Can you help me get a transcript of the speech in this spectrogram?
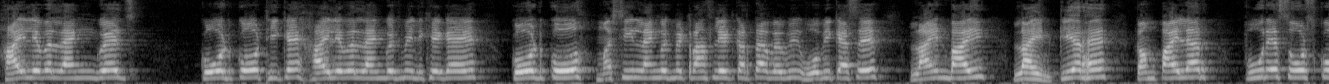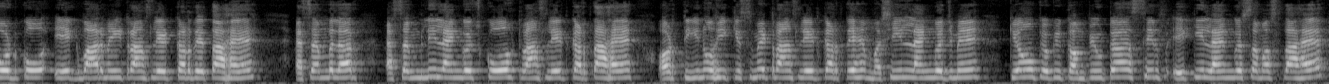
हाई लेवल लैंग्वेज कोड को, ठीक है? हाई लेवल लैंग्वेज में लिखे गए कोड को मशीन लैंग्वेज में ट्रांसलेट करता है। वो भी वो भी कैसे? Line by line. क्लियर है? कंपाइलर पूरे सोर्स कोड को एक बार में ही ट्रांसलेट कर देता है। असेंबलर असेंबली लैंग्वेज को ट्रांसलेट करता है और तीनों ही किसमें ट्रांसलेट करते हैं मशीन लैंग्वेज में? क्यों? क्योंकि कंप्यूटर सिर्फ़ एक ही लैंग्वेज समझता है,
